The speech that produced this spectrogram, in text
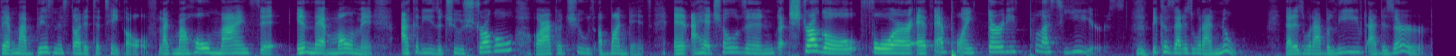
that my business started to take off. Like my whole mindset in that moment, I could either choose struggle or I could choose abundance. And I had chosen struggle for, at that point, 30 plus years hmm. because that is what I knew. That is what I believed I deserved.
